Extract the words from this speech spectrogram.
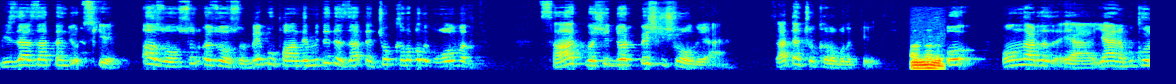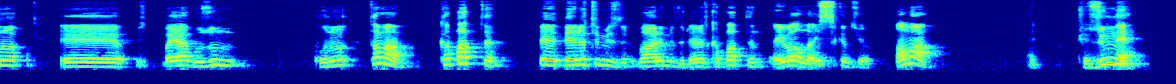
Bizler zaten diyoruz ki az olsun öz olsun ve bu pandemide de zaten çok kalabalık olmadık. Saat başı 4-5 kişi oldu yani. Zaten çok kalabalık değil. Anladım. O onlar da ya yani bu konu e, bayağı uzun konu. Tamam kapattın. Evet devletimizdir, valimizdir. Evet kapattın. Eyvallah hiç sıkıntı yok. Ama çözüm ne?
